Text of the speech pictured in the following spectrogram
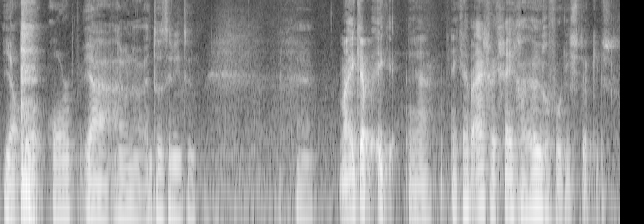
Ja, or- orb. Ja, I don't know. Het doet er niet toe. Maar ik heb, ik, ja, ik heb eigenlijk geen geheugen voor die stukjes.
